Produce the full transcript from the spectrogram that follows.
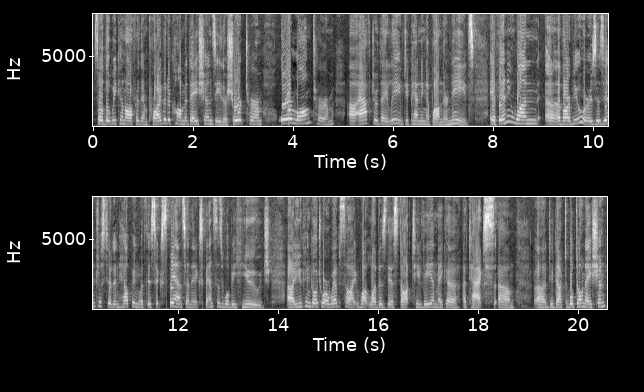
so that we can offer them private accommodations, either short term or long term, uh, after they leave, depending upon their needs. If anyone uh, of our viewers is interested in helping with this expense, and the expenses will be huge, uh, you can go to our website, whatloveisthis.tv, and make a, a tax. Um, uh, deductible donation.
